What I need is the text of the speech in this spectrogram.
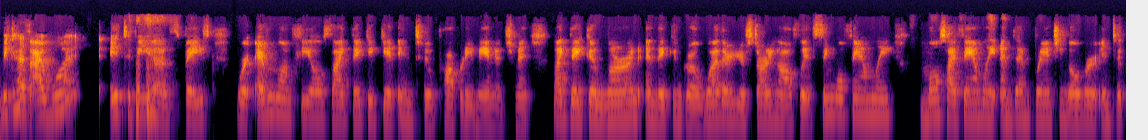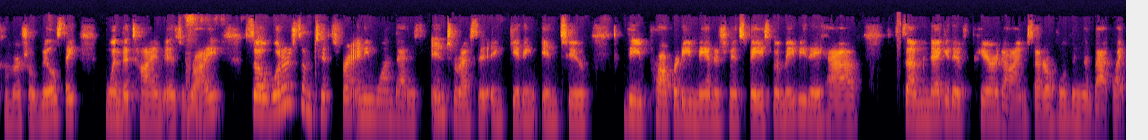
because I want it to be a space where everyone feels like they could get into property management, like they can learn and they can grow, whether you're starting off with single family, multifamily, and then branching over into commercial real estate when the time is mm-hmm. right. So, what are some tips for anyone that is interested in getting into the property management space, but maybe they have some negative paradigms that are holding them back. Like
